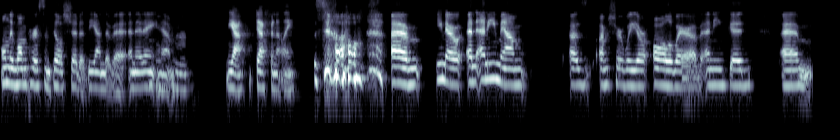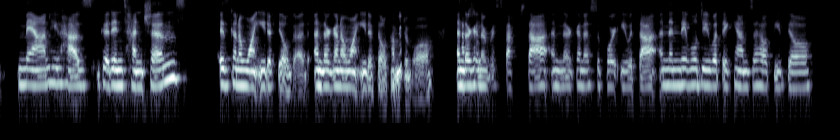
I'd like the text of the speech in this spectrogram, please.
only one person feels shit at the end of it, and it ain't him. Mm-hmm. Yeah, definitely. So, um, you know, and any man, as I'm sure we are all aware of, any good um, man who has good intentions is going to want you to feel good and they're going to want you to feel mm-hmm. comfortable and they're going to respect that and they're going to support you with that and then they will do what they can to help you feel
